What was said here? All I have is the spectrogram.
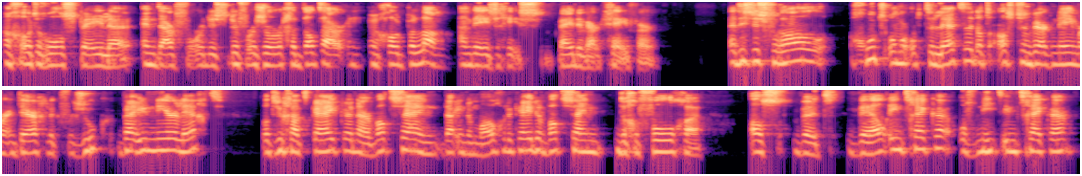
een grote rol spelen en daarvoor dus ervoor zorgen dat daar een, een groot belang aanwezig is bij de werkgever. Het is dus vooral goed om erop te letten dat als een werknemer een dergelijk verzoek bij u neerlegt, dat u gaat kijken naar wat zijn daarin de mogelijkheden, wat zijn de gevolgen als we het wel intrekken of niet intrekken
